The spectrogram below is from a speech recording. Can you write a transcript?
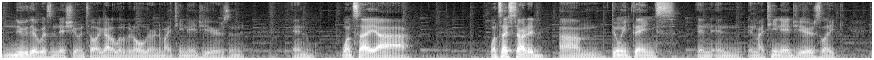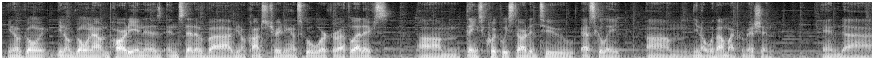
knew there was an issue until I got a little bit older into my teenage years. And, and once, I, uh, once I started um, doing things in, in, in my teenage years, like you know, going, you know, going out and partying as, instead of uh, you know, concentrating on schoolwork or athletics, um, things quickly started to escalate, um, you know, without my permission. And uh,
